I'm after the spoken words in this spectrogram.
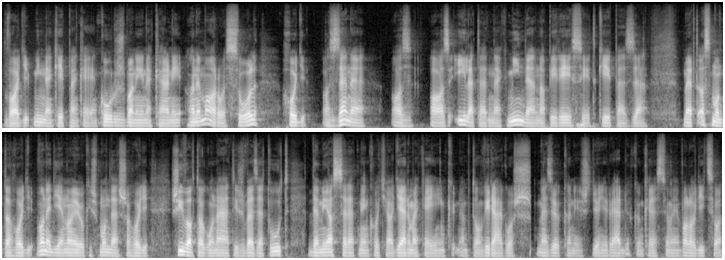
vagy mindenképpen kelljen kórusban énekelni, hanem arról szól, hogy a zene az az életednek mindennapi részét képezze. Mert azt mondta, hogy van egy ilyen nagyon jó kis mondása, hogy sivatagon át is vezet út, de mi azt szeretnénk, hogyha a gyermekeink, nem tudom, virágos mezőkön és gyönyörű erdőkön keresztül, mert valahogy így szól.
